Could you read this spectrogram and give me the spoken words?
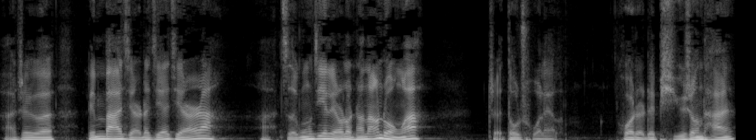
啊，这个淋巴结的结节啊，啊，子宫肌瘤、卵巢囊肿啊，这都出来了。或者这脾虚生痰，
